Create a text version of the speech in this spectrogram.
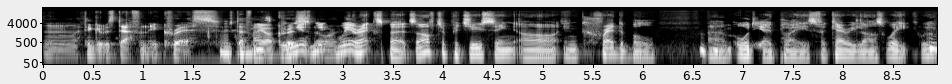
Mm, I think it was definitely Chris. It was definitely our Chris we're, we're experts after producing our incredible um, audio plays for Kerry last week. We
